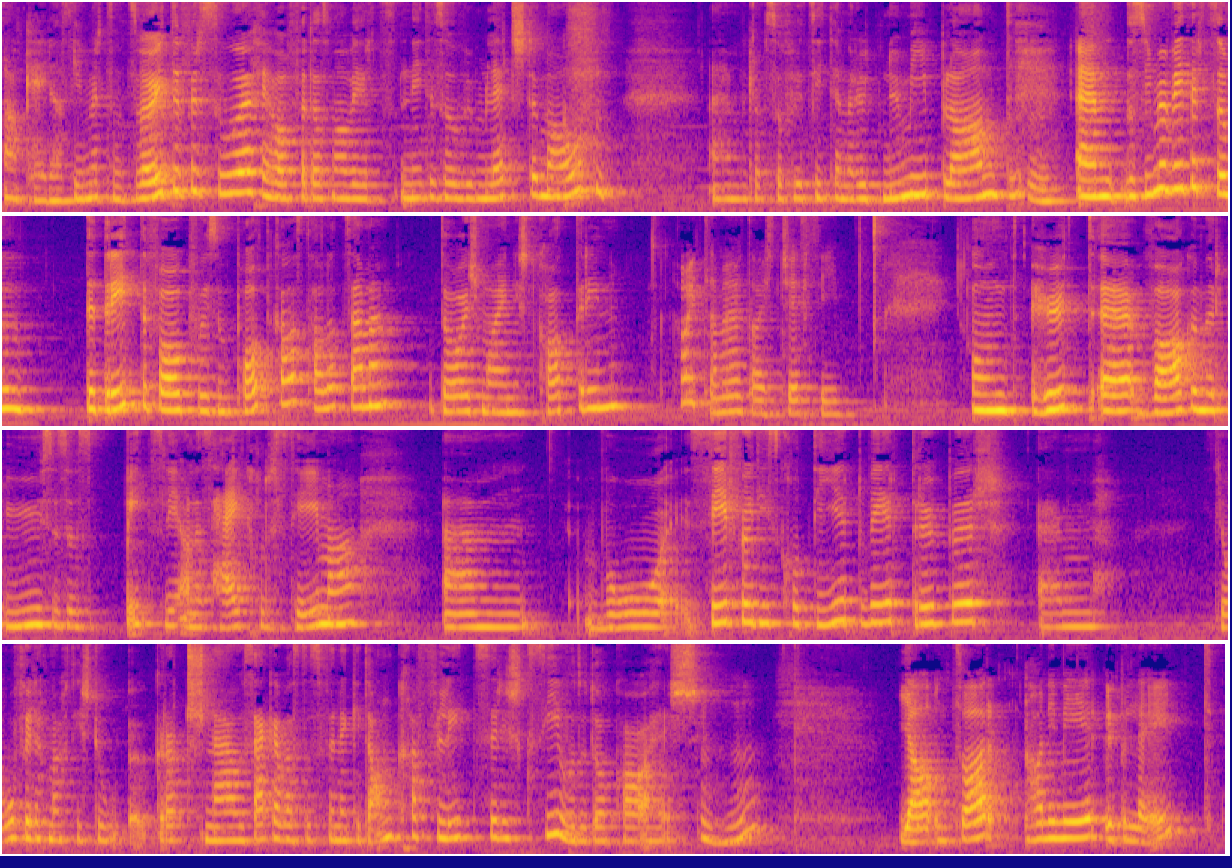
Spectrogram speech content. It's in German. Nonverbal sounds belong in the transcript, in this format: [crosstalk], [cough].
Okay, da sind wir zum zweiten Versuch. Ich hoffe, das Mal wird es nicht so wie beim letzten Mal. [laughs] ähm, ich glaube, so viel Zeit haben wir heute nicht mehr geplant. Mhm. Ähm, da sind wir wieder zum der dritten Folge von unserem Podcast. Hallo zusammen. Da ist meine Katrin. Hallo zusammen, da ist Jessie. Und heute äh, wagen wir uns also ein bisschen an ein heikles Thema, ähm, wo sehr viel diskutiert wird darüber. Ähm, ja, vielleicht möchtest du äh, gerade schnell sagen, was das für ein Gedankenflitzer war, den du hier gehabt hast. Mhm. Ja, und zwar habe ich mir überlegt,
